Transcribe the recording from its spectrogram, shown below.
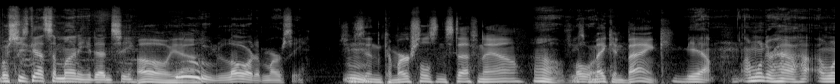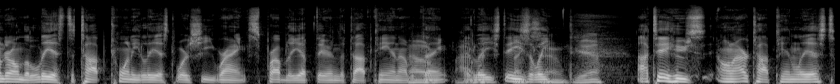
Well, she's got some money, doesn't she? Oh yeah. Ooh, Lord of mercy. She's Mm. in commercials and stuff now. Oh, She's Lord. making bank. Yeah, I wonder how. I wonder on the list, the top twenty list, where she ranks. Probably up there in the top ten, I would Oh, think, I at would least think easily. so, yeah. I'll tell you who's on our top ten list,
